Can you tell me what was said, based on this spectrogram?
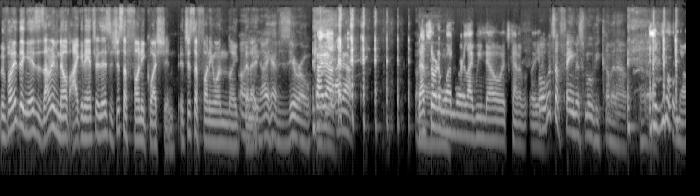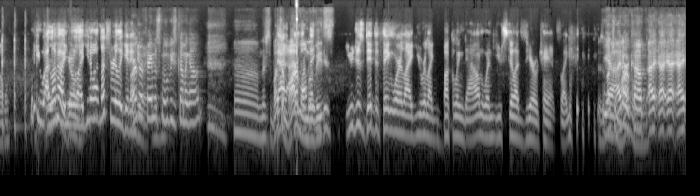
The funny thing is, is I don't even know if I could answer this. It's just a funny question. It's just a funny one, like I that. mean, I, I have zero. I know, I know. That's sort of Um, one where like we know it's kind of. You, know, Well, what's a famous movie coming out? Uh, you don't know. What you, I, I love how you're don't. like, you know what? Let's really get are into it. Are there famous movies coming out? um, there's a bunch Dad, of I Marvel love that you movies. just- You just did the thing where like you were like buckling down when you still had zero chance. Like, There's a bunch Yeah, I don't count. I, I I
